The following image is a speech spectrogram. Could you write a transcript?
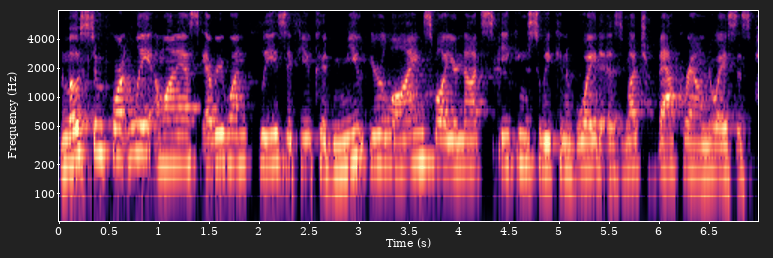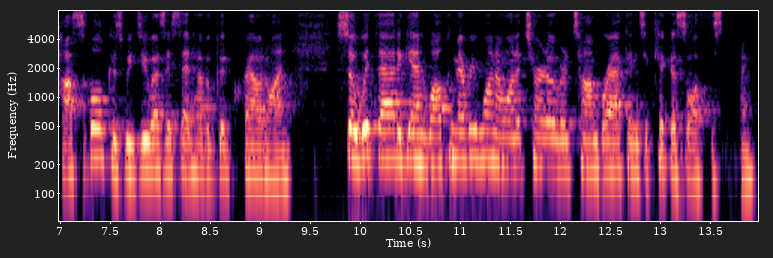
Most importantly, I want to ask everyone, please, if you could mute your lines while you're not speaking so we can avoid as much background noise as possible because we do, as I said, have a good crowd on. So with that, again, welcome everyone. I want to turn it over to Tom Bracken to kick us off this morning.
